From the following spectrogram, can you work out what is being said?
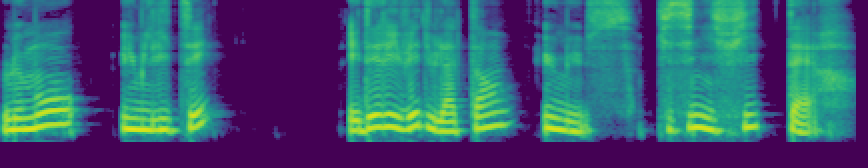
Le mot humilité est dérivé du latin humus, qui signifie terre.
